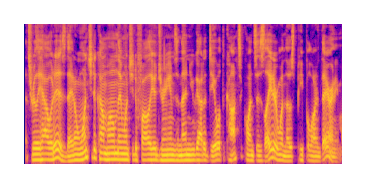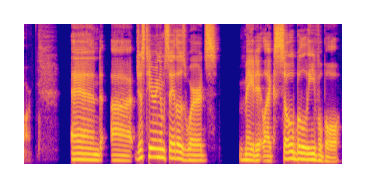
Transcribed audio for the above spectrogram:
that's really how it is. They don't want you to come home. They want you to follow your dreams. And then you got to deal with the consequences later when those people aren't there anymore. And uh, just hearing him say those words made it like so believable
